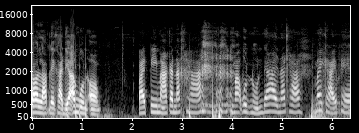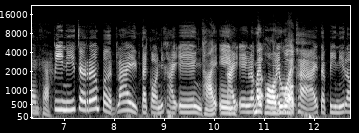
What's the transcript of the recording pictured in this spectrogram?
ต้อนรับเลยค่ะ เดี๋ยวองุ่นออกปลายปีมากันนะคะ มาอุดหนุนได้นะคะ ไม่ขายแพงค่ะ ปีนี้จะเริ่มเปิดไร่แต่ก่อนนี่ขายเอง ขายเองขายเองแล้วก็ไม่พอด้วย ขาย แต่ปีนี้เรา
